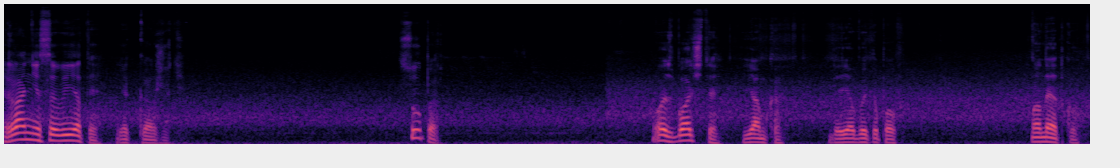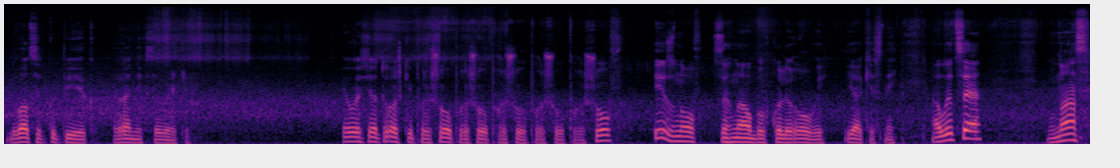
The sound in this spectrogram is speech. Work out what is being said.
Ранні совєти, як кажуть. Супер. Ось бачите, ямка, де я викопав монетку 20 копійок ранніх советів. І ось я трошки прийшов, прийшов, прийшов, прийшов, прийшов. І знов сигнал був кольоровий, якісний. Але це в нас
